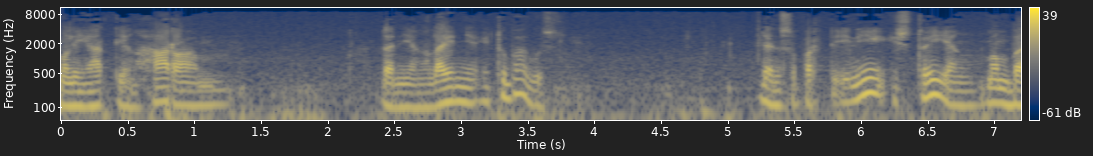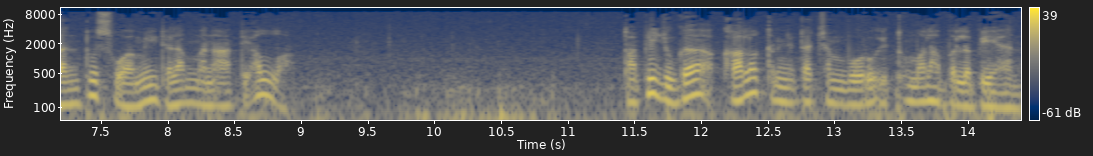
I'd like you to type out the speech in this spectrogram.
melihat yang haram dan yang lainnya itu bagus. Dan seperti ini istri yang membantu suami dalam menaati Allah. Tapi juga kalau ternyata cemburu itu malah berlebihan.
